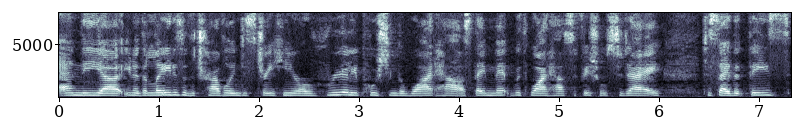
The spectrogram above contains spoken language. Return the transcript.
And the uh, you know the leaders of the travel industry here are really pushing the White House. They met with White House officials today to say that these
